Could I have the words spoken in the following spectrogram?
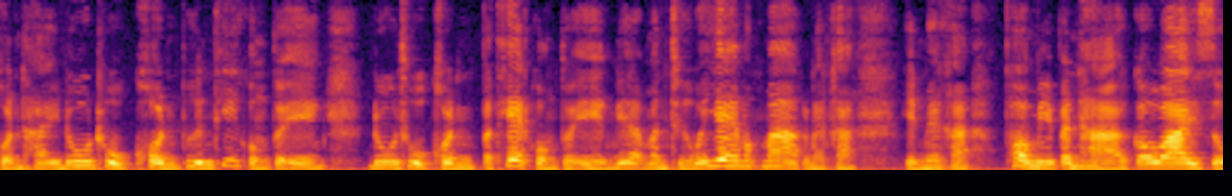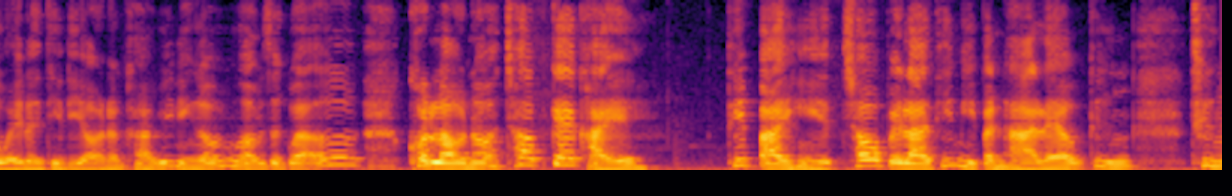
คนไทย ดูถูกคนพื้นที่ของตัวเอง ดูถูกคนประเทศของตัวเองเนี่ยมันถือว่าแย่มากๆนะคะ เห็นไหมคะ พอมีปัญหาก็ไหว้สวยเลยทีเดียวนะคะพี่หนิงก็มีความรู้สึกว่าเออคนเราเนาะชอบแก้ไขที่ปลายเหตุชอบเวลาที่มีปัญหาแล้วถึงถึง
